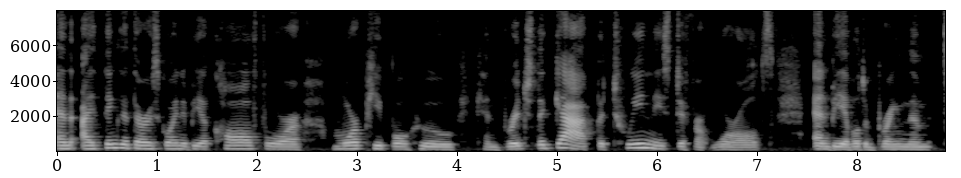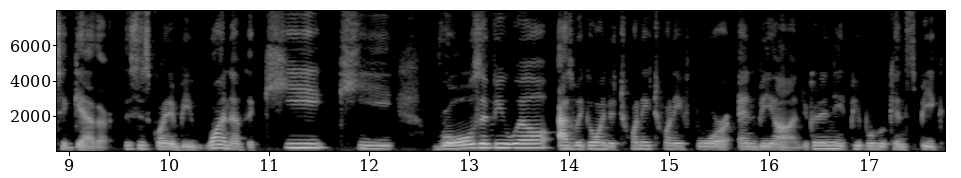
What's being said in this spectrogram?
And I think that there is going to be a call for more people who can bridge the gap between these different worlds and be able to bring them together. This is going to be one of the key, key roles, if you will, as we go into 2024 and beyond. You're going to need people who can speak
